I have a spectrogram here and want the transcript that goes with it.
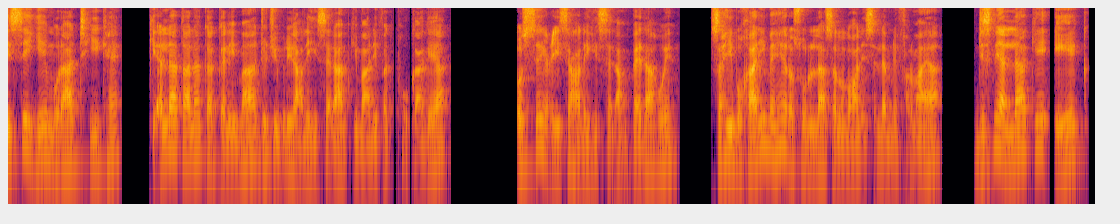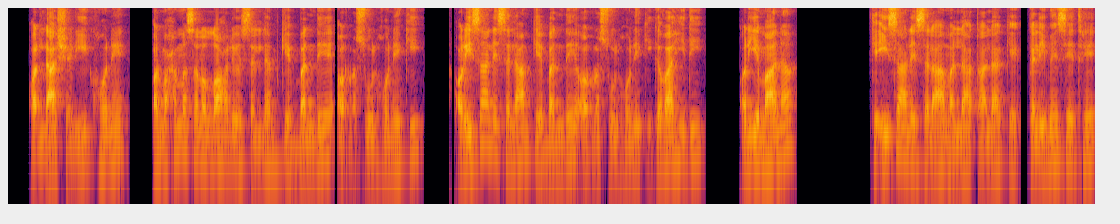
اس سے یہ مراد ٹھیک ہے کہ اللہ تعالیٰ کا کلمہ جو جبریل علیہ السلام کی معرفت پھونکا گیا، اس سے عیسیٰ علیہ السلام پیدا ہوئے۔ صحیح بخاری میں ہے، رسول اللہ صلی اللہ علیہ وسلم نے فرمایا، جس نے اللہ کے ایک اور لا شریک ہونے اور محمد صلی اللہ علیہ وسلم کے بندے اور رسول ہونے کی اور عیسیٰ علیہ السلام کے بندے اور رسول ہونے کی گواہی دی۔ اور یہ مانا کہ عیسیٰ علیہ السلام اللہ تعالیٰ کے کلیمے سے تھے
